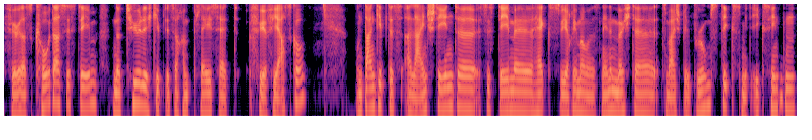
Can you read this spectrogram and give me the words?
für das Coda-System. Natürlich gibt es auch ein Playset für Fiasco. Und dann gibt es alleinstehende Systeme, Hacks, wie auch immer man das nennen möchte, zum Beispiel Broomsticks mit X hinten,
